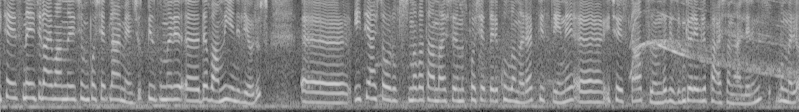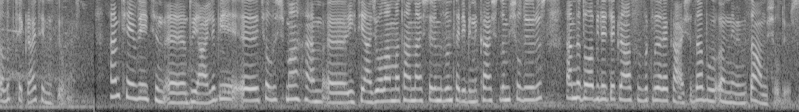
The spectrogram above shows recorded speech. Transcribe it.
İçerisinde evcil hayvanlar için poşetler mevcut. Biz bunları e, devamlı yeniliyoruz. E, ihtiyaç doğrultusunda vatandaşlarımız poşetleri kullanarak pisliğini e, içerisine attığında bizim görevli personellerimiz bunları alıp tekrar temizliyorlar. Hem çevre için e, duyarlı bir e, çalışma hem e, ihtiyacı olan vatandaşlarımızın talebini karşılamış oluyoruz. Hem de doğabilecek rahatsızlıklara karşı da bu önlemimizi almış oluyoruz.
